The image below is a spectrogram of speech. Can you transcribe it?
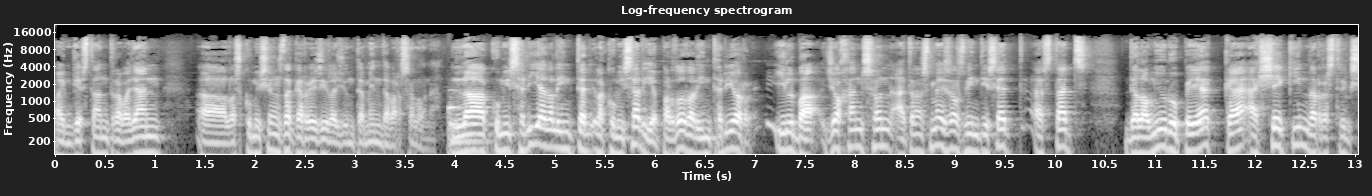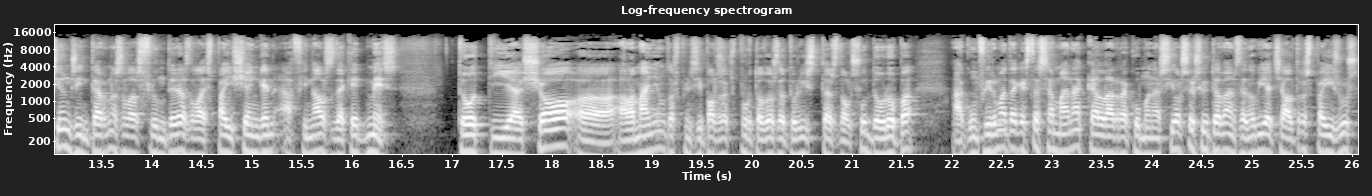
en què estan treballant eh, les comissions de carrers i l'Ajuntament de Barcelona. La, comissaria de la comissària perdó, de l'Interior, Ilva Johansson, ha transmès als 27 estats de la Unió Europea que aixequin les restriccions internes a les fronteres de l'espai Schengen a finals d'aquest mes. Tot i això, eh, Alemanya, un dels principals exportadors de turistes del sud d'Europa, ha confirmat aquesta setmana que la recomanació als seus ciutadans de no viatjar a altres països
